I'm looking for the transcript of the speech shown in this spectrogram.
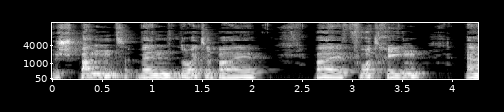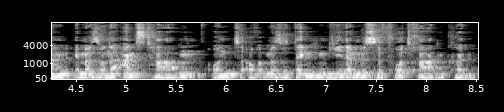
spannend, wenn Leute bei bei Vorträgen ähm, immer so eine Angst haben und auch immer so denken, jeder müsse vortragen können.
